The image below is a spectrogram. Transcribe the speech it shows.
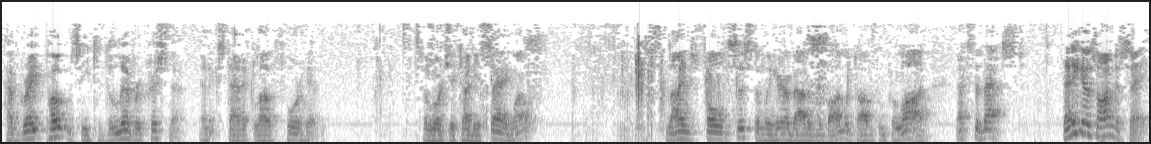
have great potency to deliver Krishna an ecstatic love for him. So Lord Chaitanya is saying, well, ninefold system we hear about in the Bhagavatam from Prahlad, that's the best. Then he goes on to say,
